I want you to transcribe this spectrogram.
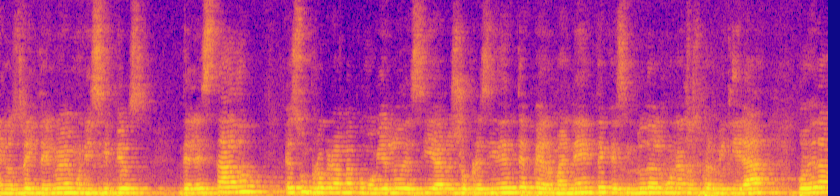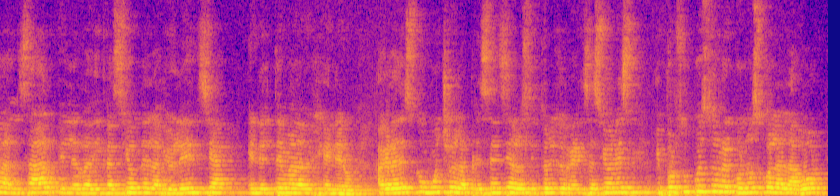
en los 39 municipios del Estado. Es un programa, como bien lo decía nuestro presidente, permanente que sin duda alguna nos permitirá poder avanzar en la erradicación de la violencia en el tema del género. Agradezco mucho la presencia de los sectores y organizaciones y por supuesto reconozco la labor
